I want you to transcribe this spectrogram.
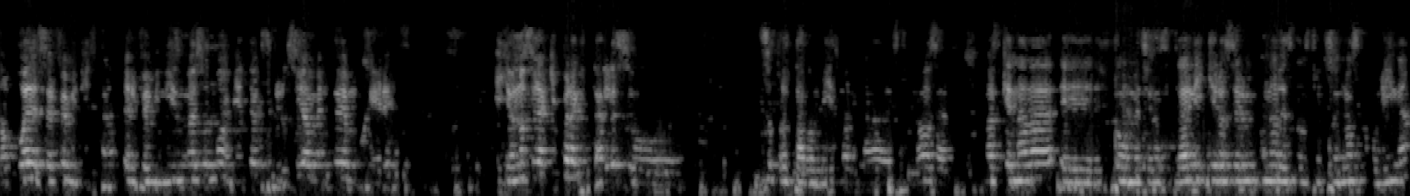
no puede ser feminista. El feminismo es un movimiento exclusivamente de mujeres y yo no estoy aquí para quitarle su, su protagonismo ni nada de esto, ¿no? O sea, más que nada, eh, como mencionaste, y quiero hacer una desconstrucción masculina,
